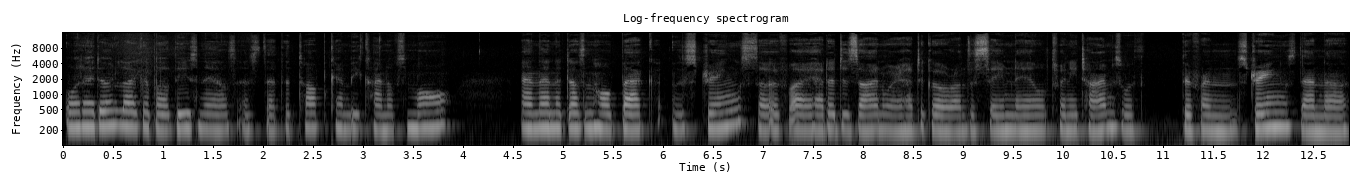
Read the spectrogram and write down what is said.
What I don't like about these nails is that the top can be kind of small and then it doesn't hold back the strings so if I had a design where I had to go around the same nail 20 times with different strings then uh,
